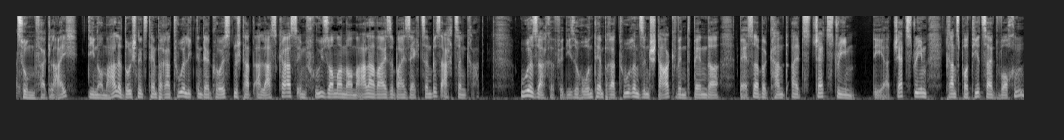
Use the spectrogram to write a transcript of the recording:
Zum Vergleich, die normale Durchschnittstemperatur liegt in der größten Stadt Alaskas im Frühsommer normalerweise bei 16 bis 18 Grad. Ursache für diese hohen Temperaturen sind Starkwindbänder, besser bekannt als Jetstream. Der Jetstream transportiert seit Wochen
